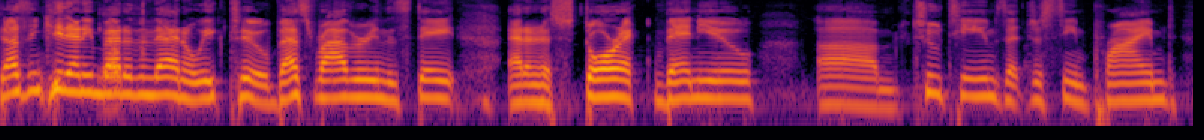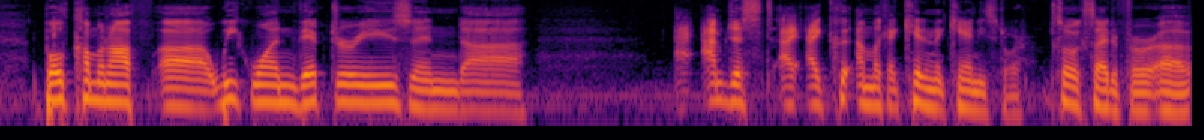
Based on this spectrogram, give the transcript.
Doesn't get any better than that in week two. Best rivalry in the state at an historic venue. Um, two teams that just seem primed, both coming off uh, week one victories, and uh, I'm just I, I could, I'm like a kid in a candy store. So excited for uh,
